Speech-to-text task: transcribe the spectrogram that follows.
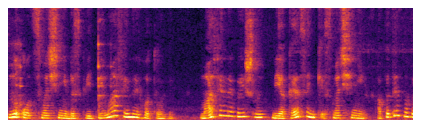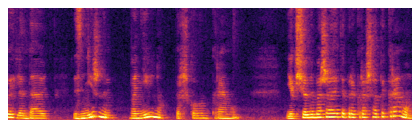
Ну от смачні безквітні мафіни готові. Мафіни вийшли м'якесенькі, смачні, апетитно виглядають з ніжним ванільно-вершковим кремом. Якщо не бажаєте прикрашати кремом,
